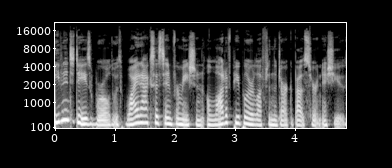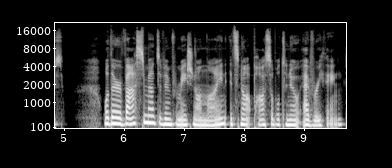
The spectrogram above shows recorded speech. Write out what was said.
Even in today's world, with wide access to information, a lot of people are left in the dark about certain issues. While there are vast amounts of information online, it's not possible to know everything.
